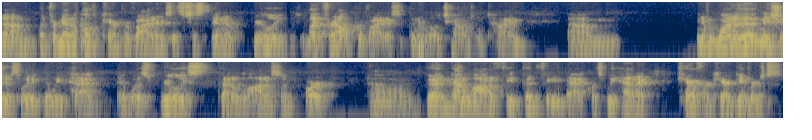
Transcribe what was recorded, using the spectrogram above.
um, but for mental health care providers, it's just been a really, like for all providers, it's been a really challenging time. Um, you know, one of the initiatives we, that we've had that was really got a lot of support, uh, got a lot of feed, good feedback was we had a care for caregivers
